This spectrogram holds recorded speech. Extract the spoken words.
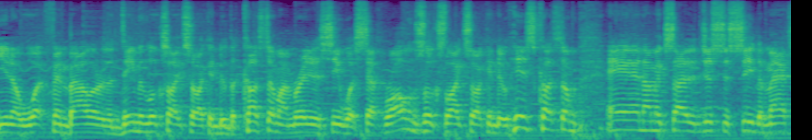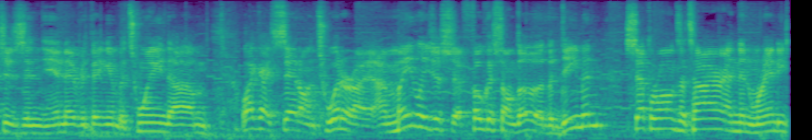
you know, what Finn Balor, the Demon looks like so I can do the custom. I'm ready to see what Seth Rollins looks like so I can do his custom, and I'm excited just to see the matches and, and everything in between. Um, like I said on Twitter, I, am mainly just focused on the, the Demon, Seth Rollins attire, and then Randy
